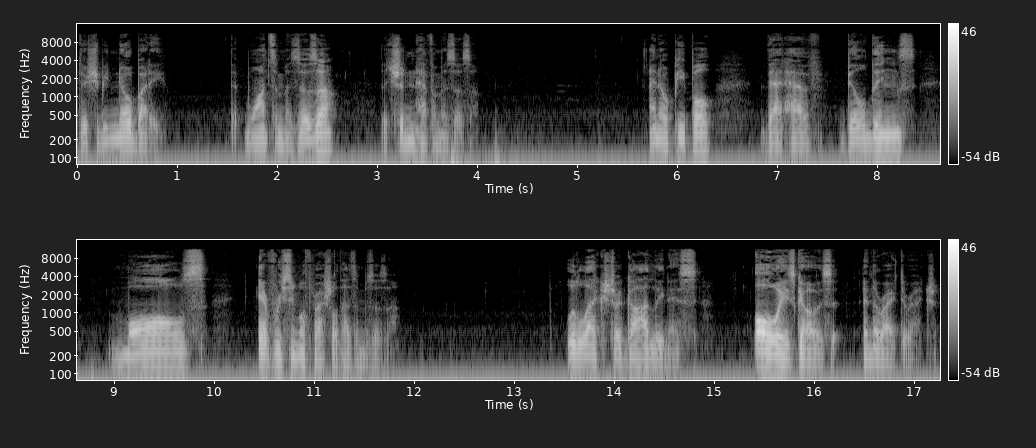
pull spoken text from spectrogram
There should be nobody that wants a mezuzah that shouldn't have a mezuzah. I know people that have buildings, malls, every single threshold has a mezuzah. Little extra godliness always goes in the right direction.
